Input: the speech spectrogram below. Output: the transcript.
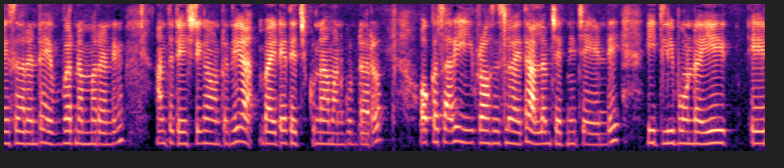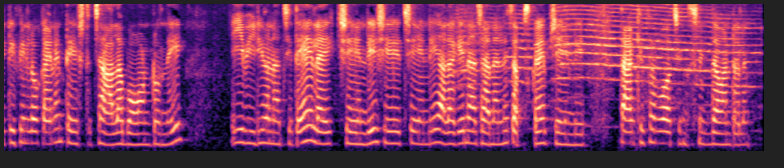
చేశారంటే ఎవ్వరు నమ్మరండి. అంత టేస్టీగా ఉంటుంది. బయటే తెచ్చుకున్నాం అనుకుంటారు. ఒక్కసారి ఈ ప్రాసెస్లో అయితే అల్లం చట్నీ చేయండి. ఇడ్లీ బోండా ఏ ఏ టిఫిన్లోకైనా టేస్ట్ చాలా బాగుంటుంది. ఈ వీడియో నచ్చితే లైక్ చేయండి షేర్ చేయండి. అలాగే నా ఛానల్ని సబ్స్క్రైబ్ చేయండి. Thank you for watching. Snigdha వంటలు.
